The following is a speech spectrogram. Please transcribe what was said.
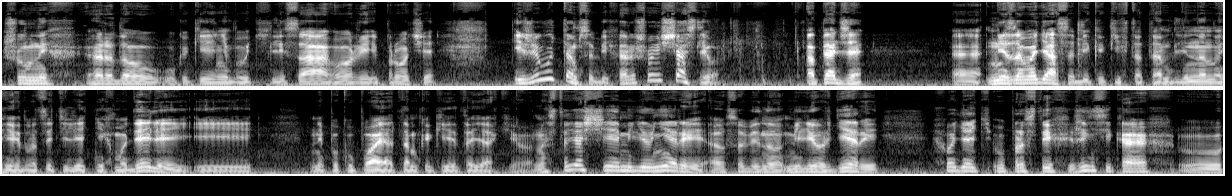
шумних городов у какие-нибудь леса, гори і прочее. І живуть там собі хорошо і щасливо. Опять же, э, не заводя себе каких-то там длинноногих 20-летних моделей и не покупая там какие-то як його. Настоящие миллионеры, а особенно миллиардеры, ходять у простих джинсиках, у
